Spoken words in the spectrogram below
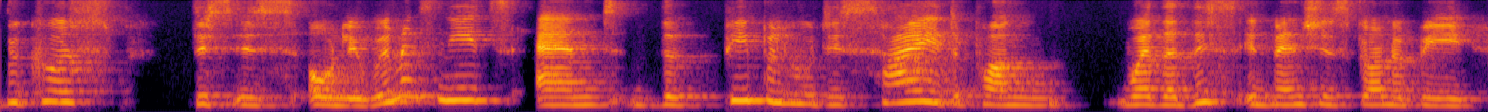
because this is only women's needs. And the people who decide upon whether this invention is going to be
